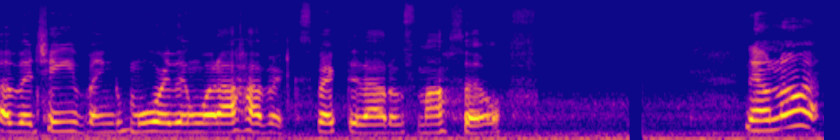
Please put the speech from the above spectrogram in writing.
of achieving more than what I have expected out of myself. Now, not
